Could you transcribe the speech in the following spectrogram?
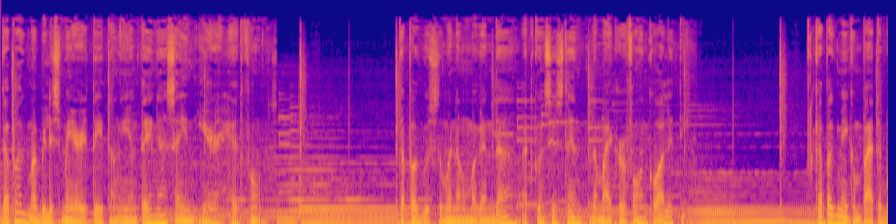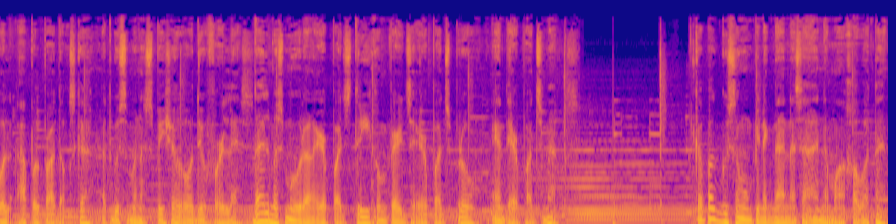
Kapag mabilis may irritate ang iyong tenga sa in-ear headphones. Kapag gusto mo ng maganda at consistent na microphone quality kapag may compatible Apple products ka at gusto mo ng spatial audio for less dahil mas mura ang AirPods 3 compared sa AirPods Pro and AirPods Max. Kapag gusto mong pinagnanasahan ng mga kawatan.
